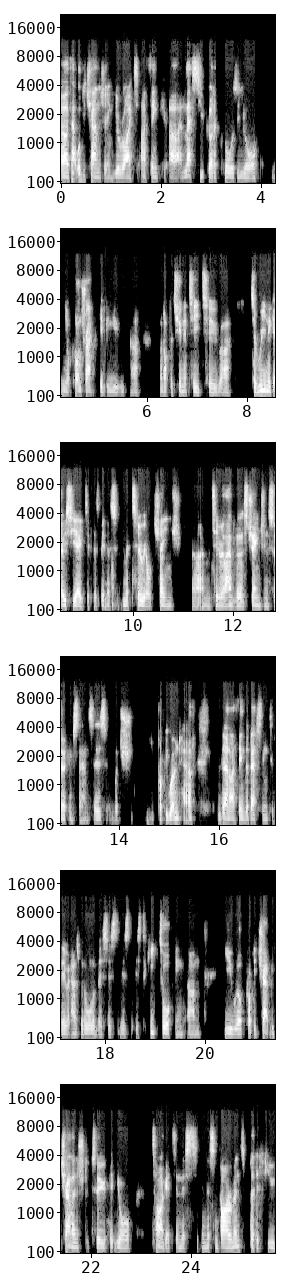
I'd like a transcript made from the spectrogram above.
Uh, that will be challenging. You're right. I think uh, unless you've got a clause in your in your contract giving you uh, an opportunity to uh, to renegotiate if there's been a material change uh, material adverse change in circumstances, which you probably won't have, then I think the best thing to do, as with all of this, is is, is to keep talking. Um, you will probably be challenged to hit your targets in this in this environment, but if you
